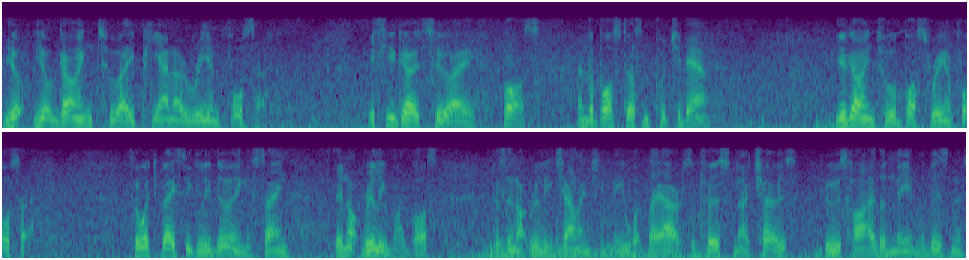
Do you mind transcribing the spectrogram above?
you're, you're going to a piano reinforcer. If you go to a boss and the boss doesn't put you down, you're going to a boss reinforcer. So what you're basically doing is saying they're not really my boss because they're not really challenging me. What they are is a person I chose who is higher than me in the business,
